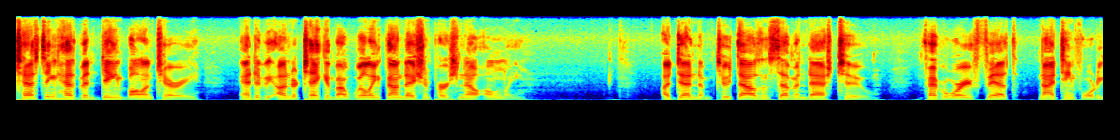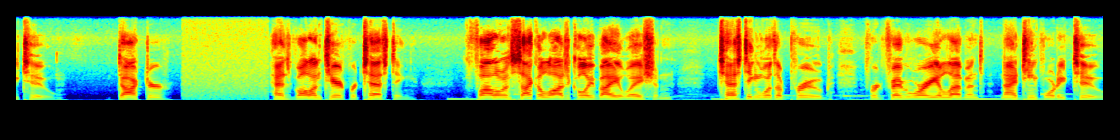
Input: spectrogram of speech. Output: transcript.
testing has been deemed voluntary, and to be undertaken by willing Foundation personnel only. Addendum 2007-2 February 5, 1942 Dr. has volunteered for testing. Following psychological evaluation, testing was approved for February 11, 1942,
